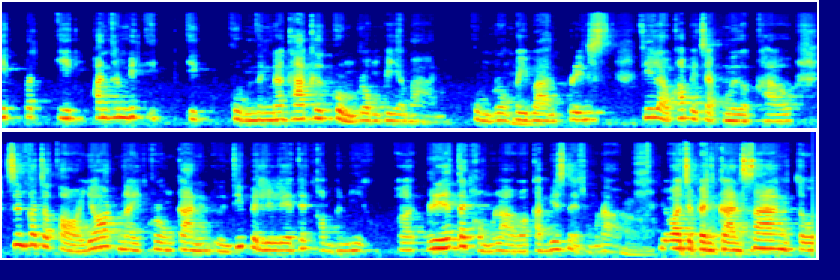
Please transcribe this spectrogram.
อีกอีกพันธมิตรอีกอีกกลุ่มหนึ่งนะคะ คือกลุ่มโรงพยาบาล กลุ่มโรงพยาบาล Prince ที่เราเข้าไปจับมือกับเขา ซึ่งก็จะต่อยอดในโครงการอื่นๆ ที่เป็น related company เอ่อ related ของเราอะกับ business ของเรา ไม่ว่าจะเป็นการสร้างตัว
